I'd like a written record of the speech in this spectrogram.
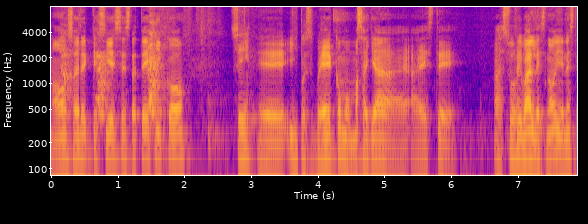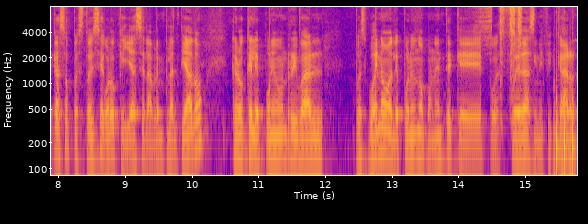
¿no? O sea, de que sí es estratégico. Sí. Eh, y pues ve como más allá a este a sus rivales, ¿no? Y en este caso, pues estoy seguro que ya se la habrán planteado. Creo que le pone un rival, pues bueno, le pone un oponente que pues pueda significar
